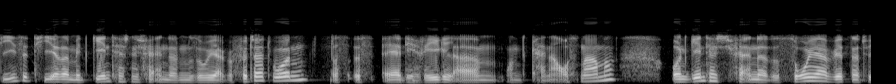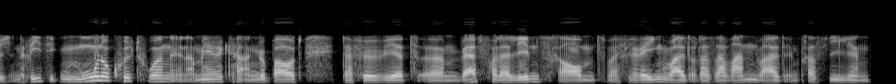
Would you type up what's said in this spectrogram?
diese Tiere mit gentechnisch verändertem Soja gefüttert wurden. Das ist eher die Regel ähm, und keine Ausnahme. Und gentechnisch verändertes Soja wird natürlich in riesigen Monokulturen in Amerika angebaut. Dafür wird ähm, wertvoller Lebensraum, zum Beispiel Regenwald oder Savannenwald in Brasilien,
